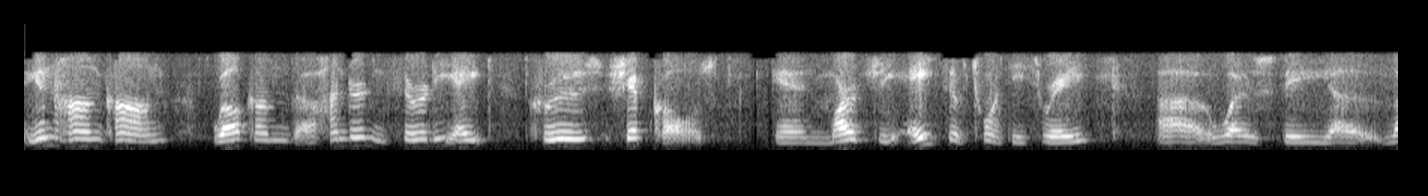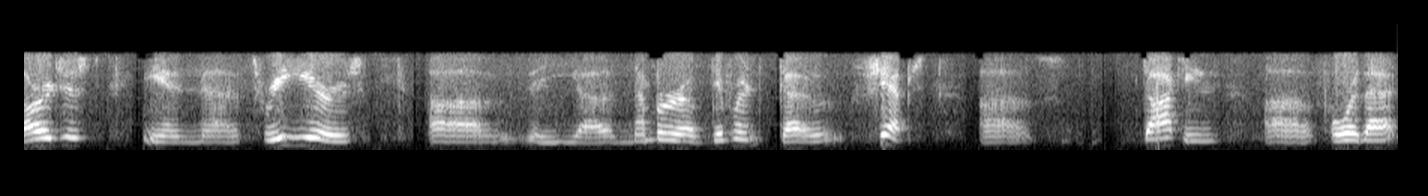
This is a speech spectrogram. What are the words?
in Hong Kong welcomed 138 cruise ship calls, and March the 8th of 23 uh, was the uh, largest in uh, three years. Uh, the uh, number of different uh, ships docking for that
